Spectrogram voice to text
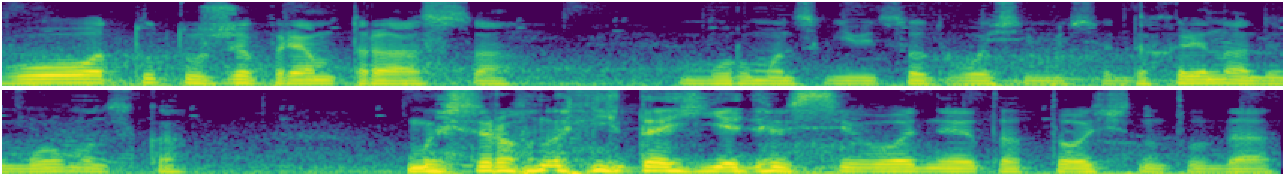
Вот, тут уже прям трасса. Мурманск 980. До хрена до Мурманска. Мы все равно не доедем сегодня, это точно туда.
